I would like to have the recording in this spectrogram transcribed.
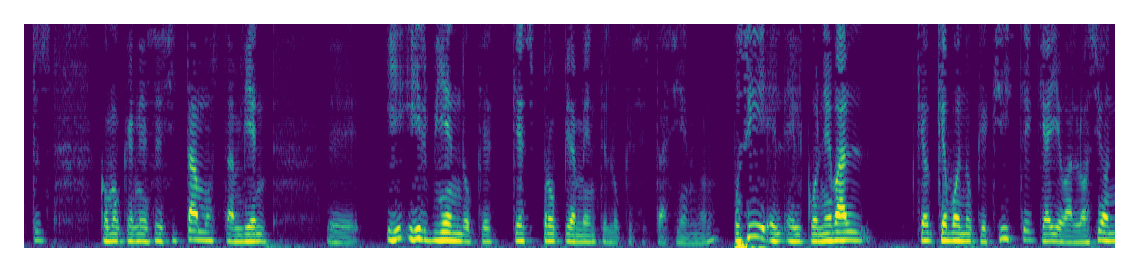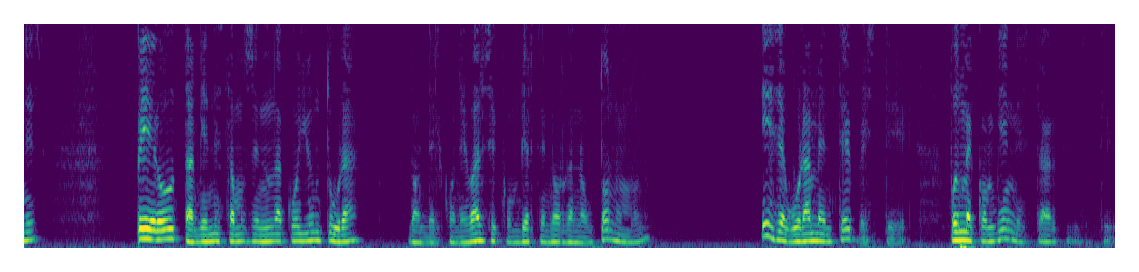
Entonces, como que necesitamos también eh, ir viendo qué es, qué es propiamente lo que se está haciendo, ¿no? Pues sí, el, el Coneval, qué, qué bueno que existe, que hay evaluaciones, pero también estamos en una coyuntura donde el Coneval se convierte en órgano autónomo, ¿no? Y seguramente, este, pues me conviene estar, este,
